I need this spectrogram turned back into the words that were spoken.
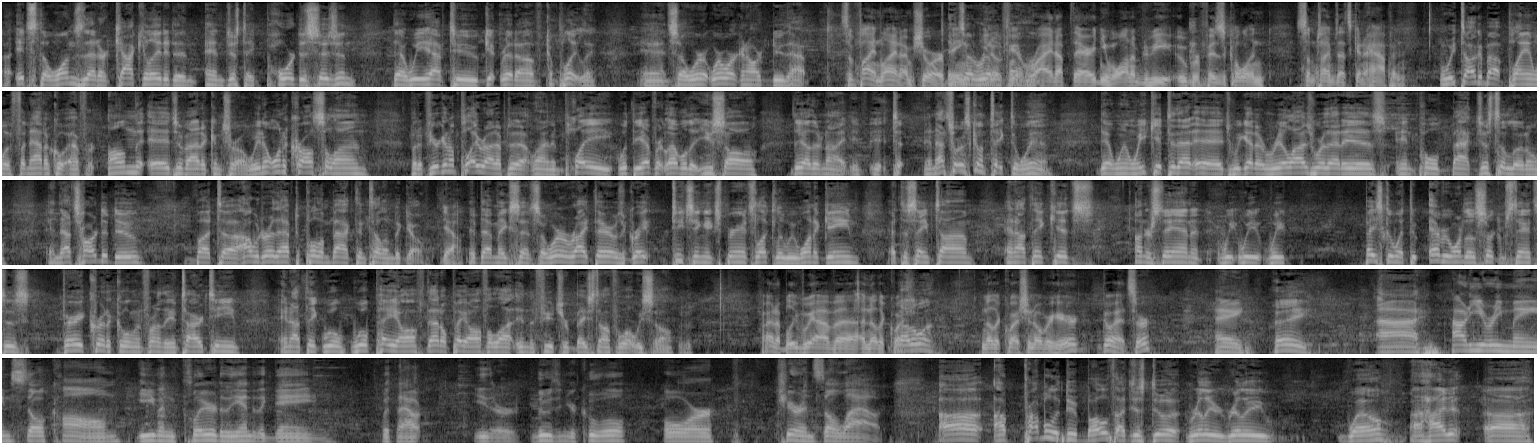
Uh, it's the ones that are calculated and, and just a poor decision that we have to get rid of completely. And so we're, we're working hard to do that. It's a fine line, I'm sure. Being, a really you know, if you're line. right up there and you want them to be uber physical, and sometimes that's going to happen. We talk about playing with fanatical effort on the edge of out of control. We don't want to cross the line, but if you're going to play right up to that line and play with the effort level that you saw the other night, if it t- and that's what it's going to take to win. Then when we get to that edge, we got to realize where that is and pull back just a little, and that's hard to do. But uh, I would rather have to pull them back than tell them to go. Yeah. If that makes sense. So we're right there. It was a great teaching experience. Luckily, we won a game at the same time, and I think kids understand. And we, we, we basically went through every one of those circumstances, very critical in front of the entire team, and I think we'll we'll pay off. That'll pay off a lot in the future based off of what we saw. All right, I believe we have uh, another question. Another one. Another question over here. Go ahead, sir. Hey, Hey, uh, how do you remain so calm, even clear to the end of the game, without either losing your cool or cheering so loud? uh, I'll probably do both. I just do it really, really well. I hide it. Uh,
